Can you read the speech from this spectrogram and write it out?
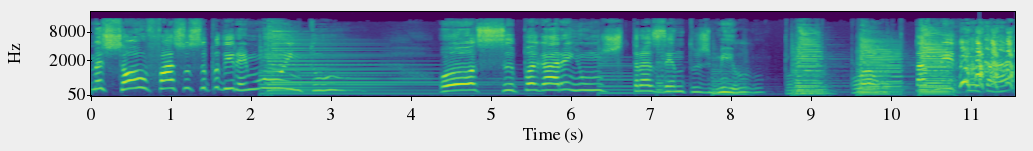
Mas só o faço se pedirem muito. Ou se pagarem uns 300 mil. Plum, plum. Está bonito, não está?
